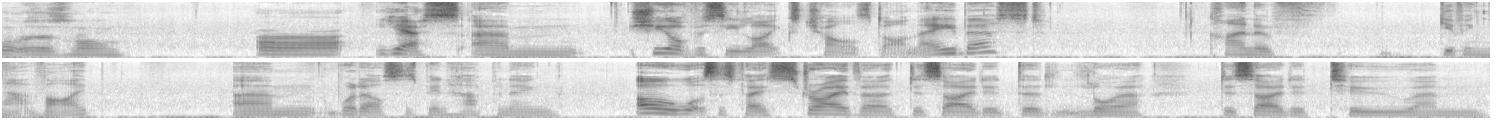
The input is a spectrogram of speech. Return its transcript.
what was his name? Uh, yes, um, she obviously likes Charles Darnay best. Kind of giving that vibe. Um, what else has been happening? Oh, what's his face? Stryver decided, the lawyer decided to, um,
